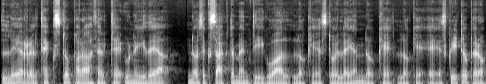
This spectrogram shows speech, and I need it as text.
leer el texto para hacerte una idea, no es exactamente igual lo que estoy leyendo que lo que he escrito, pero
